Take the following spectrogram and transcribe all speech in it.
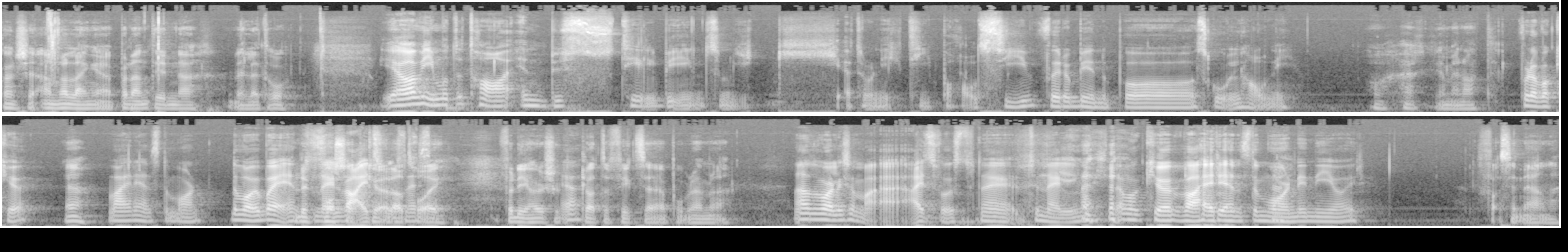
kanskje enda lenger på den tiden der, vil jeg tro. Ja, vi måtte ta en buss til byen som gikk Jeg tror den gikk ti på halv syv for å begynne på skolen halv ni. Å, herre min hatt. For det var kø Ja. hver eneste morgen. Det var jo bare en tunnel ved kø tror jeg. For de har jo ikke Ja. klart å fikse der. Nei, det var liksom Eidsvollstunnelen der. Det var kø hver eneste morgen i ni år. Fascinerende.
